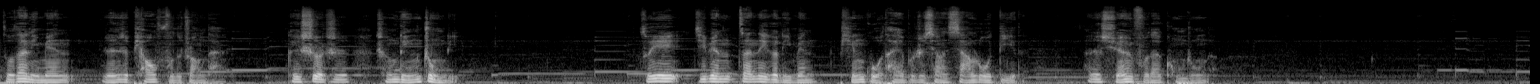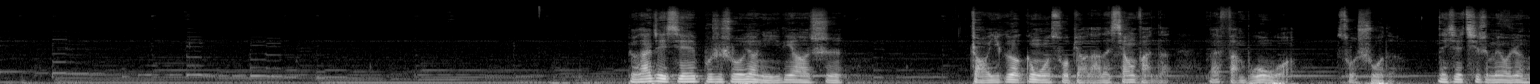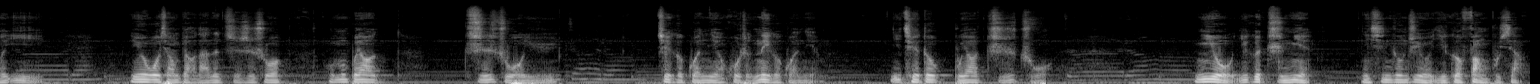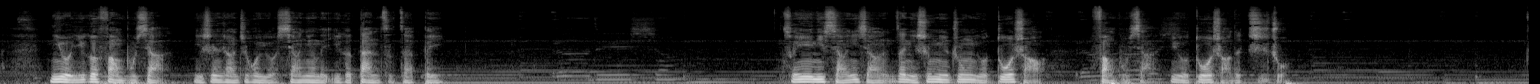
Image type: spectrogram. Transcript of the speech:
走在里面人是漂浮的状态，可以设置成零重力。所以，即便在那个里面，苹果它也不是向下落地的，它是悬浮在空中的。表达这些不是说要你一定要是找一个跟我所表达的相反的来反驳我所说的那些，其实没有任何意义。因为我想表达的只是说，我们不要执着于这个观念或者那个观念，一切都不要执着。你有一个执念，你心中就有一个放不下；你有一个放不下，你身上就会有相应的一个担子在背。所以你想一想，在你生命中有多少放不下，又有多少的执着？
